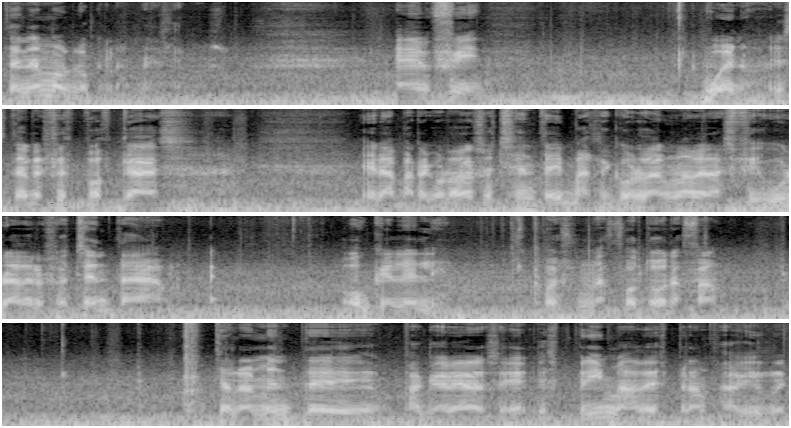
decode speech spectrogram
Tenemos lo que nos merecemos. En fin. Bueno, este Reflex Podcast era para recordar los 80 y para recordar una de las figuras de los 80, Okelele, pues una fotógrafa que realmente, para que veas, ¿eh? es prima de Esperanza Aguirre.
